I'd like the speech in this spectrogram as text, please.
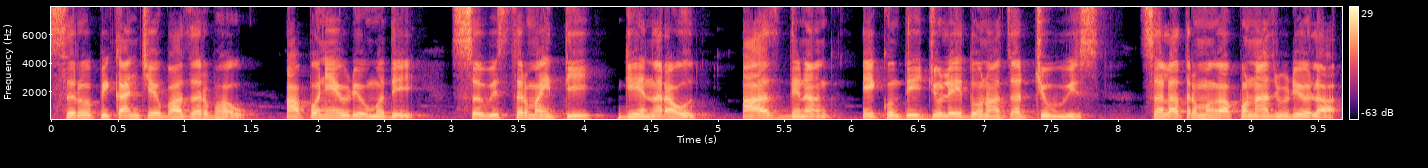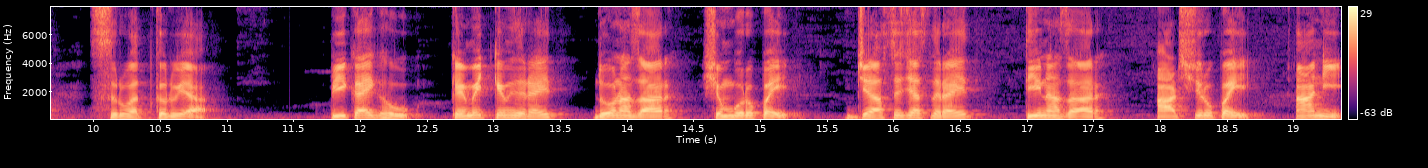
सर्व पिकांचे बाजारभाव आपण या व्हिडिओमध्ये सविस्तर माहिती घेणार आहोत. आज दिनांक एकोणतीस जुलै दोन हजार चोवीस. चला तर मग आपण आज व्हिडिओला सुरुवात करूया. पीक आहे गहू कमीत कमी दर आहेत दोन हजार शंभर रुपये जास्तीत जास्त दर आहेत तीन हजार आठशे रुपये आणि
